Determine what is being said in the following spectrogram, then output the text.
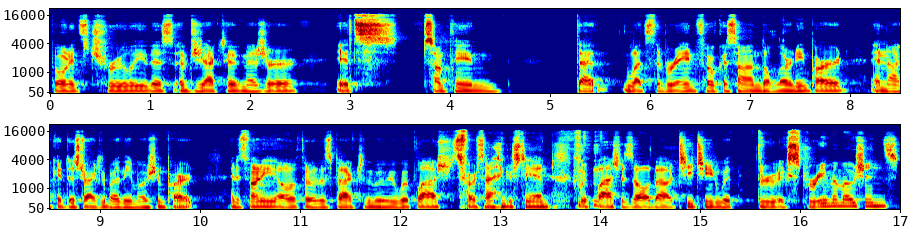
But when it's truly this objective measure, it's something that lets the brain focus on the learning part and not get distracted by the emotion part. And it's funny, I'll throw this back to the movie Whiplash. As far as I understand, Whiplash is all about teaching with through extreme emotions,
